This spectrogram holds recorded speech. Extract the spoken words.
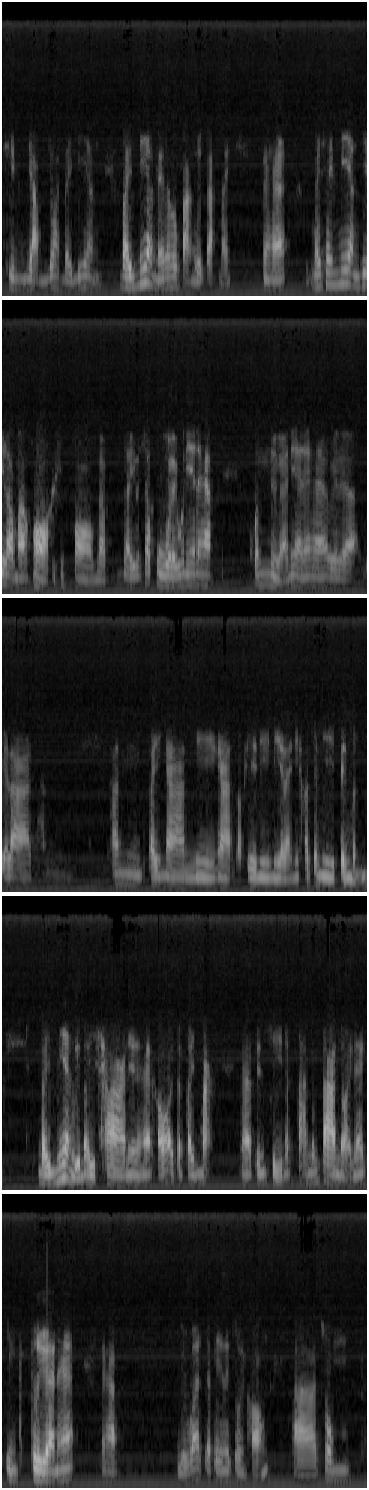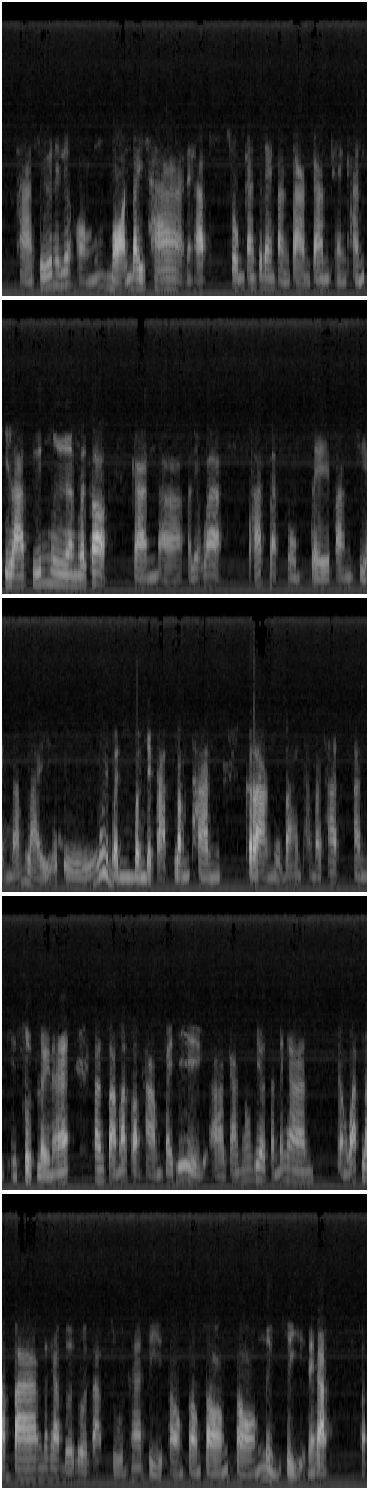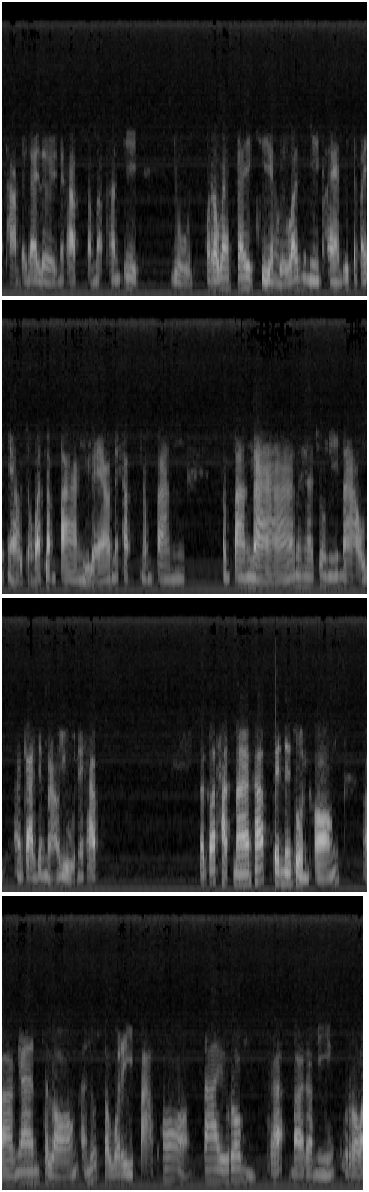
ชิมยำยอดใบเมี่ยง ใบเมี่ยงในท่านผู้ฟังรู้จักไหมนะฮะไม่ใช่เมี่ยงที่เรามาห่อห่อแบบใบชะพูอะไรพวกนี้นะครับ คนเหนือเนี่ยนะฮะเวลาเวลาท่านท่านไปงานมีงานประเพณีมีอะไรนี่เขาจะมีเป็นเหมือนใบเมี่ยงหรือใบชาเนี่ยนะฮะเขาเอาจะไปหมักนะเป็นสีน้ำตาลน้ำตาลหน่อยนะกินเกลือนะฮะนะครับ หรือว่าจะเป็นในส่วนของอชมหาซื้อในเรื่องของหมอนใบชานะครับ ชมการแสดงต่างๆ การแข่งขันกีฬาพื้นเมือง แล้วก็ การเขาเรียกว่าพักแบบโฮมสเตย์ฟังเสียงน้ำไหล โอ้โหบรรบรรยากาศลำธารกลางหมู่บ้านธรรมชาติอันที่สุดเลยนะฮะท่านสามารถสอบถามไปที่การท่องเที่ยวสำนักงานจังหวัดลำปางนะครับ เบอร์โทรศัพท์ 0542222214 นะครับ สอบถามไปได้เลยนะครับสำหรับท่านที่อยู่ระแวกใกล้เคียง หรือว่ามีแผนที่จะไปแอวจังหวัดลำปางอยู่แล้วนะครับลำปางลำปางหนานะฮะช่วงนี้หนาวอากาศยังหนาวอยู่นะครับ แล้วก็ถัดมาครับเป็นในส่วนของงานฉลองอนุสาวรีย์ป่าพ่อ ใต้ร่มพระบารมี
